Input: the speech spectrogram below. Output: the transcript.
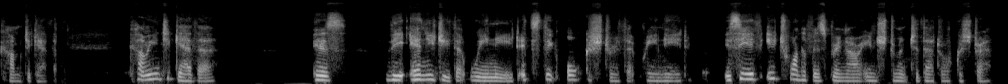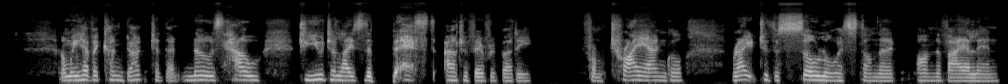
come together. Coming together is the energy that we need, it's the orchestra that we need. You see, if each one of us bring our instrument to that orchestra, and we have a conductor that knows how to utilize the best out of everybody, from triangle right to the soloist on the on the violin.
